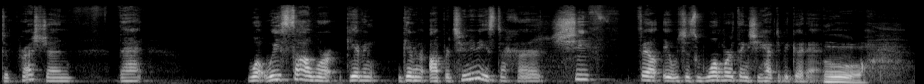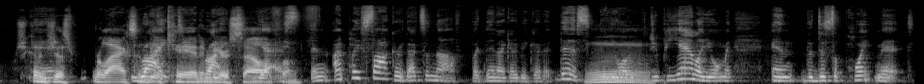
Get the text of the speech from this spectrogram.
depression, that what we saw were giving given opportunities to her, she felt it was just one more thing she had to be good at. Ooh. She couldn't and, just relax and right, be a kid and right, be herself. Yes. And, and I play soccer, that's enough. But then I got to be good at this. Mm. You want to do piano, you want me. And the disappointment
